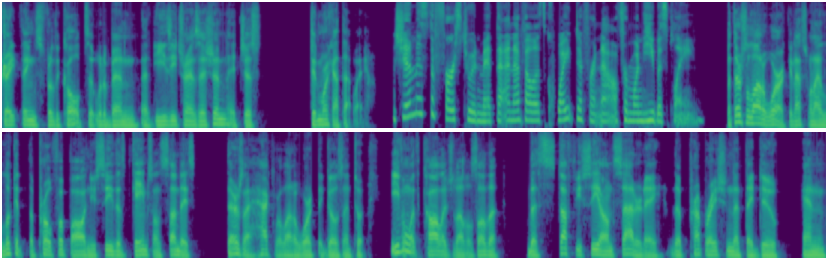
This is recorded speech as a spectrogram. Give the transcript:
great things for the Colts. It would have been an easy transition. It just didn't work out that way. Jim is the first to admit the NFL is quite different now from when he was playing. But there's a lot of work. And that's when I look at the pro football and you see the games on Sundays, there's a heck of a lot of work that goes into it. Even with college levels, all the the stuff you see on Saturday, the preparation that they do, and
